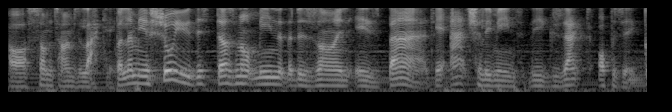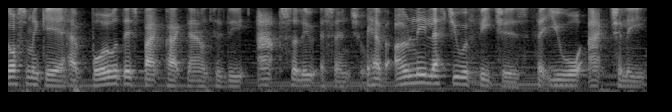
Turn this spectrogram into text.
are sometimes lacking. But let me assure you, this does not mean that the design is bad. It actually means the exact opposite. Gossamer Gear have boiled this backpack down to the absolute essential. They have only left you with features that you will actually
